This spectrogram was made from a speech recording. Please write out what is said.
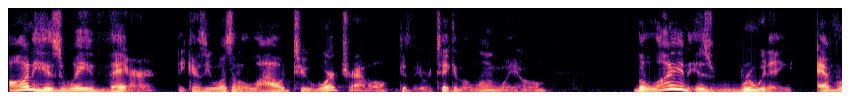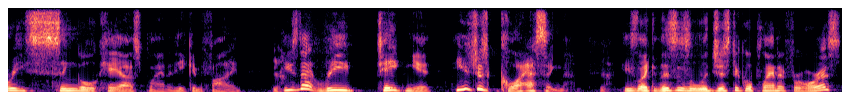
on his way there, because he wasn't allowed to warp travel because they were taking the long way home, the lion is ruining every single chaos planet he can find. Yeah. He's not retaking it, he's just glassing them. Yeah. He's like, This is a logistical planet for Horus.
